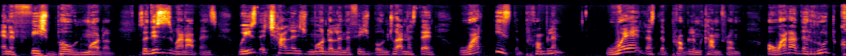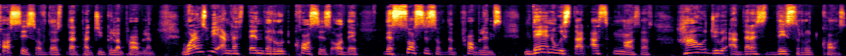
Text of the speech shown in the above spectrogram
and a fishbone model. So this is what happens. We use the challenge model and the fishbone to understand what is the problem where does the problem come from? Or what are the root causes of those, that particular problem? Once we understand the root causes or the, the sources of the problems, then we start asking ourselves, how do we address this root cause?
